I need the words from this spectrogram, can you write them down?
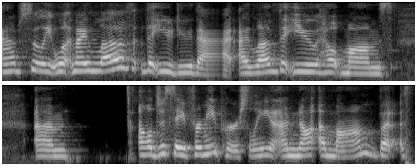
Absolutely. Well, and I love that you do that. I love that you help moms. Um, I'll just say for me personally, I'm not a mom, but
